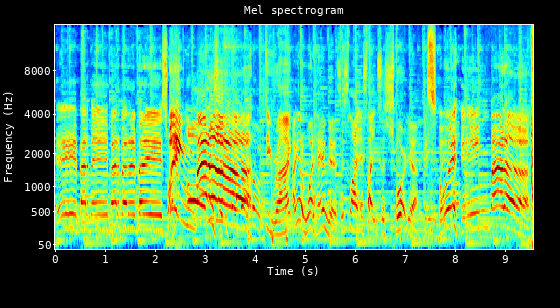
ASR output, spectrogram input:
Hey, batter, batter, batter, batter, batter, swing, Oh, batter! Oh. Is he right? I gotta one hand this. It's like it's like it's a short, yeah. Swing, batter!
